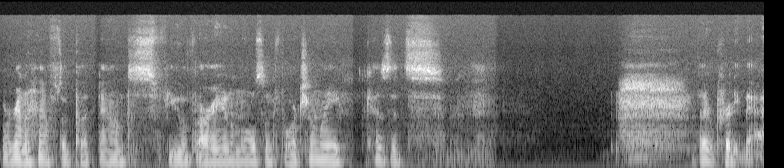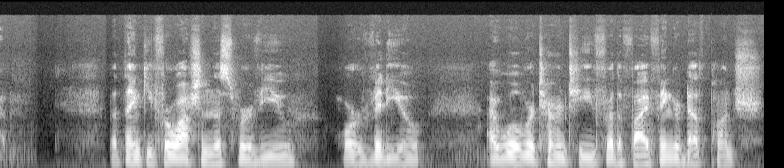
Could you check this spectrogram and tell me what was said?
we're going to have to put down a few of our animals, unfortunately, because it's. They're pretty bad. But thank you for watching this review or video. I will return to you for the Five Finger Death Punch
